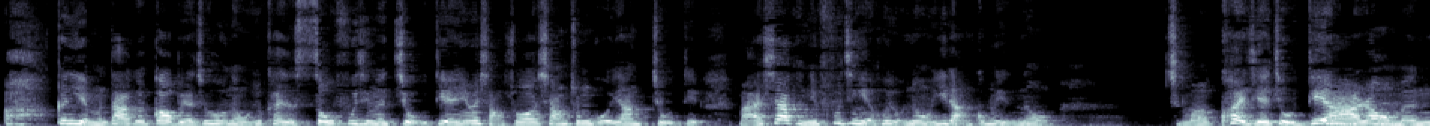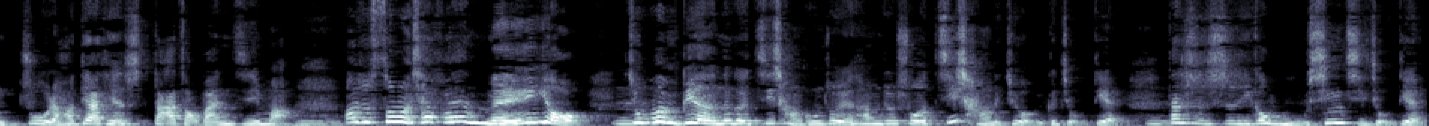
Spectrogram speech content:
啊跟眼萌大哥告别之后呢，我就开始搜附近的酒店，因为想说像中国一样酒店，马来西亚肯定附近也会有那种一两公里的那种。什么快捷酒店啊，让我们住，然后第二天是搭早班机嘛，然后就搜了一下，发现没有，就问遍了那个机场工作人员，他们就说机场里就有一个酒店，但是是一个五星级酒店，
